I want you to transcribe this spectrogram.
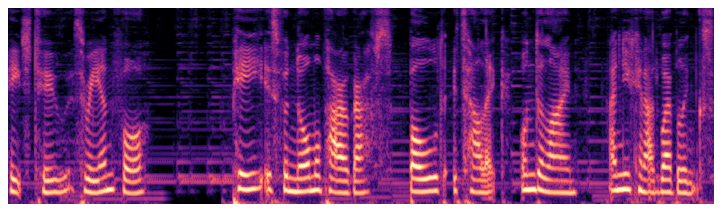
H2, 3 and 4. P is for normal paragraphs, bold, italic, underline, and you can add web links.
